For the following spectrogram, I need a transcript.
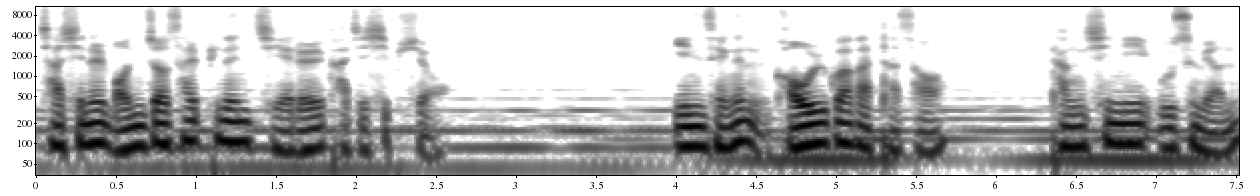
자신을 먼저 살피는 지혜를 가지십시오. 인생은 거울과 같아서 당신이 웃으면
